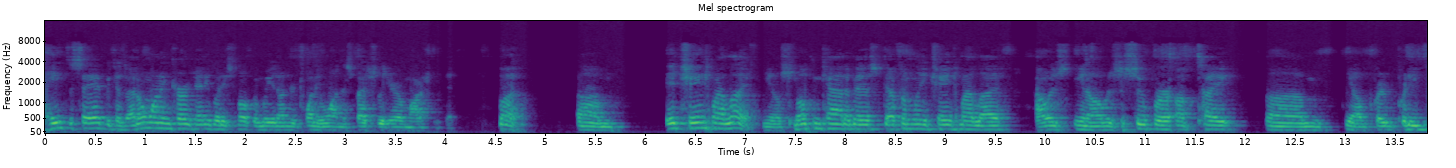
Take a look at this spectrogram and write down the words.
hate to say it because I don't want to encourage anybody smoking weed under 21, especially here in Washington. But um, it changed my life. You know, smoking cannabis definitely changed my life. I was, you know, I was a super uptight, um, you know, pretty, pretty,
